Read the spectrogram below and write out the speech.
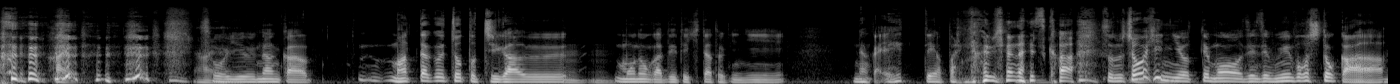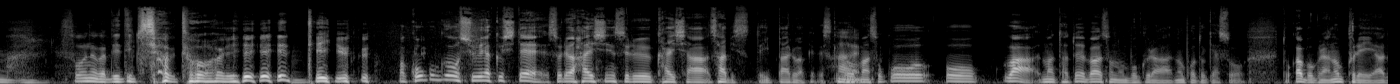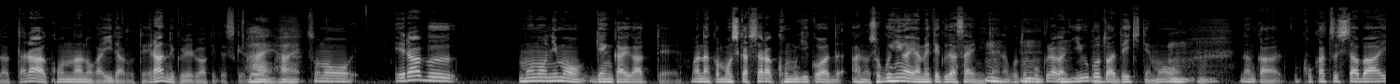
はい、そうういうなんか全くちょっと違ううん。ものが出てきた時になんかえ？ってやっぱりなるじゃないですか。その商品によっても全然梅干しとか、うんうんそういうのが出てきちゃうとえーっていう、まあ、広告を集約してそれを配信する会社サービスっていっぱいあるわけですけど、はい。まあ、そこをは、まあ、例えばその僕らのポッドキャストとか僕らのプレイヤーだったらこんなのがいいだろうって選んでくれるわけですけど、はいはい。その選ぶものにも限界があって、まあ、なんかもしかしたら小麦粉はあの食品はやめてくださいみたいなことをうん僕らが言うことはできても、なんか枯渇した場合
